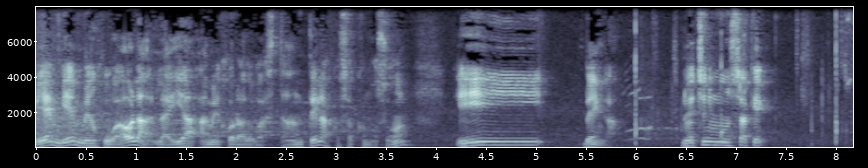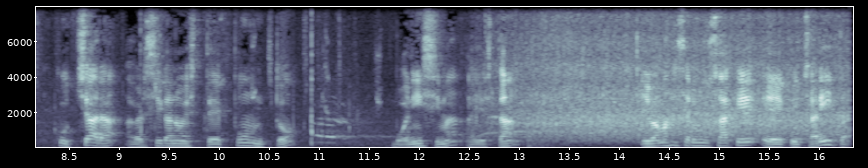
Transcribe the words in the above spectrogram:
Bien, bien, bien jugado. La, la IA ha mejorado bastante, las cosas como son. Y... Venga. No he hecho ningún saque cuchara. A ver si gano este punto. Buenísima, ahí está y vamos a hacer un saque eh, cucharita.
